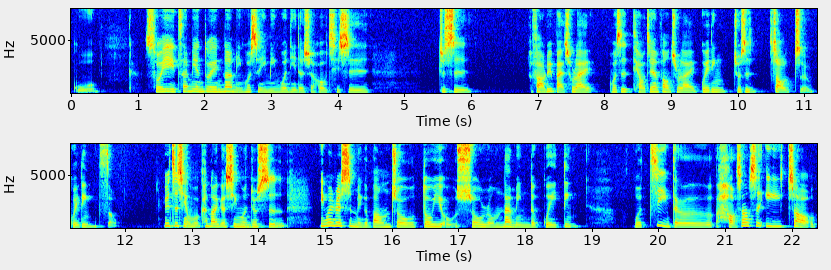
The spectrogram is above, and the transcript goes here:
国，所以在面对难民或是移民问题的时候，其实就是法律摆出来，或是条件放出来，规定就是照着规定走。因为之前我看到一个新闻，就是。因为瑞士每个邦州都有收容难民的规定，我记得好像是依照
